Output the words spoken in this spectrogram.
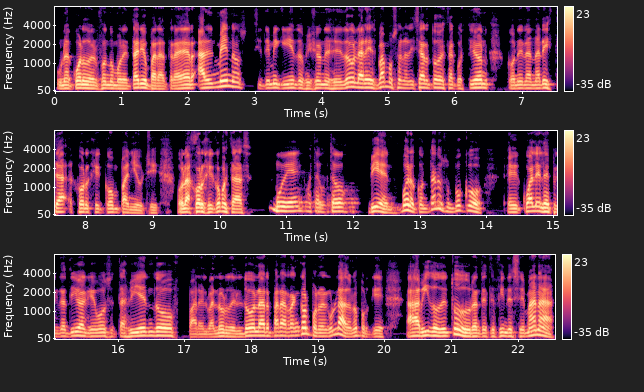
un acuerdo del Fondo Monetario para traer al menos 7.500 millones de dólares. Vamos a analizar toda esta cuestión con el analista Jorge Compañucci. Hola Jorge, ¿cómo estás? Muy bien, ¿cómo estás Gustavo? Bien, bueno, contanos un poco eh, ¿Cuál es la expectativa que vos estás viendo para el valor del dólar? Para arrancar por algún lado, ¿no? Porque ha habido de todo durante este fin de semana,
